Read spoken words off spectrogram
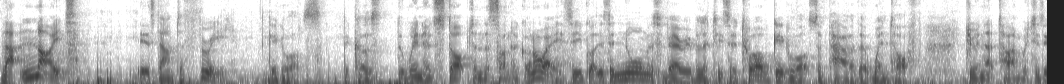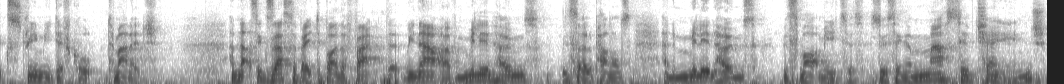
That night, it's down to 3 gigawatts because the wind had stopped and the sun had gone away. So you've got this enormous variability. So 12 gigawatts of power that went off during that time, which is extremely difficult to manage. And that's exacerbated by the fact that we now have a million homes with solar panels and a million homes with smart meters. So we're seeing a massive change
